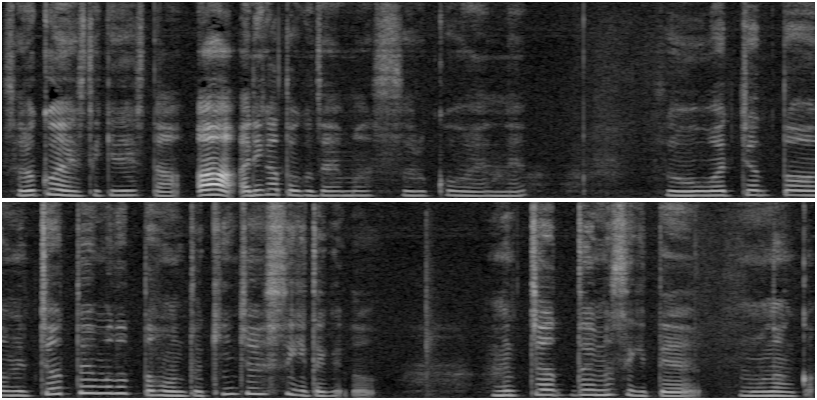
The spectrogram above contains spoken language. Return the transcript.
ソロ公演素敵でした。あありがとうございます。ソロ公演ね。そう終わっちゃった。めっちゃあっという間だった。ほんと。緊張しすぎたけど。めっちゃあっという間すぎて。もうなんか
